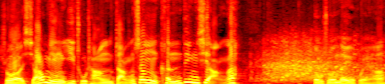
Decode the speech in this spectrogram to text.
说小明一出场，掌声肯定响啊！都说那回啊，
